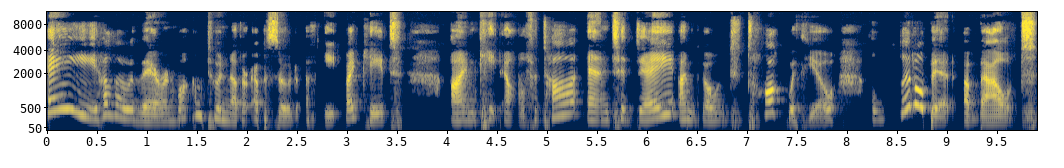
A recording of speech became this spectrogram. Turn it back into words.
Hey, hello there, and welcome to another episode of Eat by Kate. I'm Kate Alfatah, and today I'm going to talk with you a little bit about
